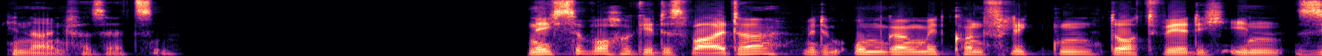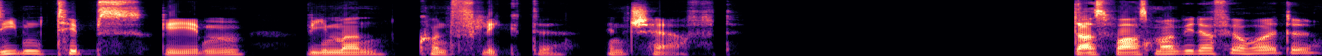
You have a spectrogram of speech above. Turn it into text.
hineinversetzen. Nächste Woche geht es weiter mit dem Umgang mit Konflikten. Dort werde ich Ihnen sieben Tipps geben, wie man Konflikte entschärft. Das war's mal wieder für heute.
